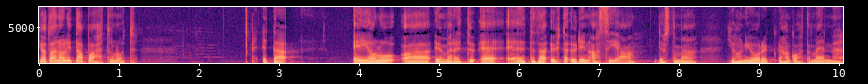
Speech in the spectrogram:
Jotain oli tapahtunut, että ei ollut äh, ymmärretty e, tätä yhtä ydinasiaa, josta mä, johon juuri ihan kohta mennään.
